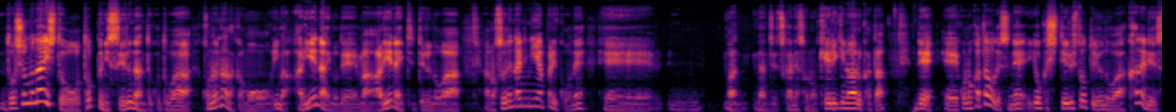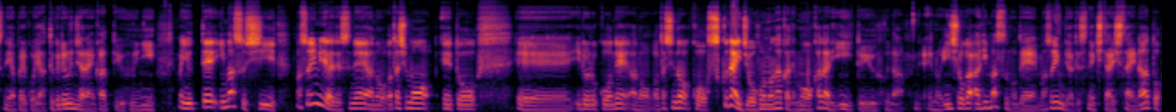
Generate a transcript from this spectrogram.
どうしようもない人をトップに据えるなんてことはこの世の中もう今ありえないのでまあありえないって言ってるのはあのそれなりにやっぱりこうね、えーまあ、なんていうんですかね、その経歴のある方で、えー、この方をですね、よく知っている人というのは、かなりですね、やっぱりこうやってくれるんじゃないかっていうふうに言っていますし、まあ、そういう意味ではですね、あの、私も、えっ、ー、と、えー、いろいろこうね、あの、私のこう少ない情報の中でもかなりいいというふうな、えの印象がありますので、まあ、そういう意味ではですね、期待したいなと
